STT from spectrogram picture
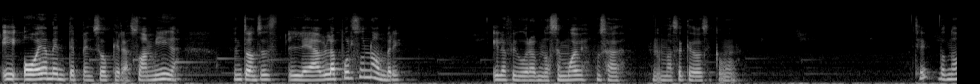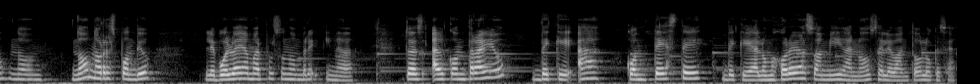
y obviamente pensó que era su amiga. Entonces le habla por su nombre y la figura no se mueve, o sea, nomás se quedó así como... Sí, pues no, no, no, no respondió. Le vuelve a llamar por su nombre y nada. Entonces, al contrario de que, ah, conteste, de que a lo mejor era su amiga, ¿no? Se levantó, lo que sea.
